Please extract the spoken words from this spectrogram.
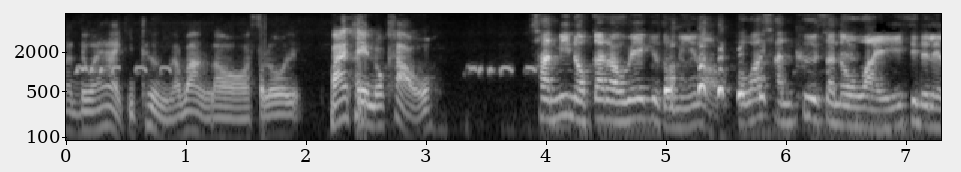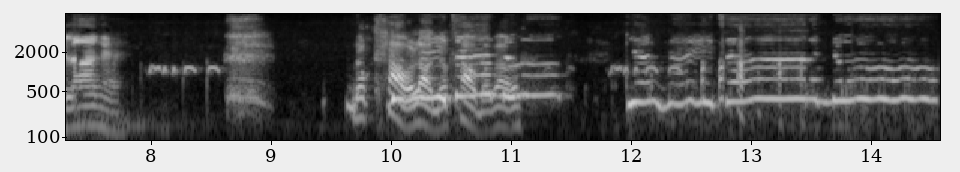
มันดูให้หายคิดถึงระหว่างรอโซโล่บ้านใครนกเขา ฉันมีนกกระเวกอยู่ตรงนี้เหรอ เพราะว่าฉันคือสโนไวท์ซินเดอเรลล่าไง นกเขาเหรอนกเขามาแบบยังไงจ้านก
